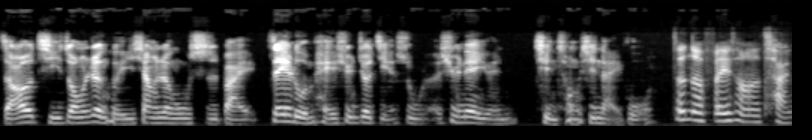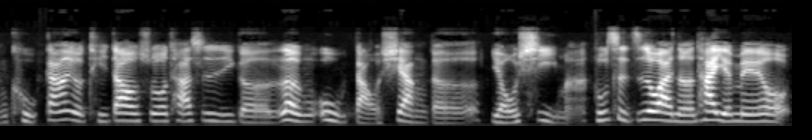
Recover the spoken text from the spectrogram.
只要其中任何一项任务失败，这一轮培训就结束了，训练员请重新来过。真的非常的残酷。刚刚有提到说它是一个任务导向的游戏嘛，除此之外呢，它也没有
